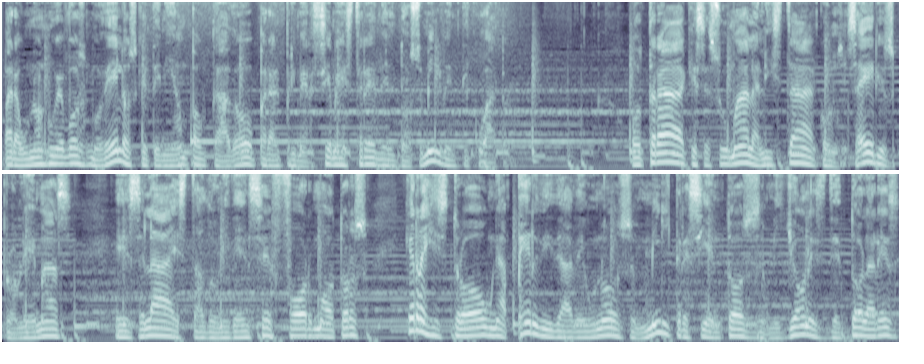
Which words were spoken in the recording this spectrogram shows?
para unos nuevos modelos que tenían pautado para el primer semestre del 2024. Otra que se suma a la lista con serios problemas es la estadounidense Ford Motors, que registró una pérdida de unos 1.300 millones de dólares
